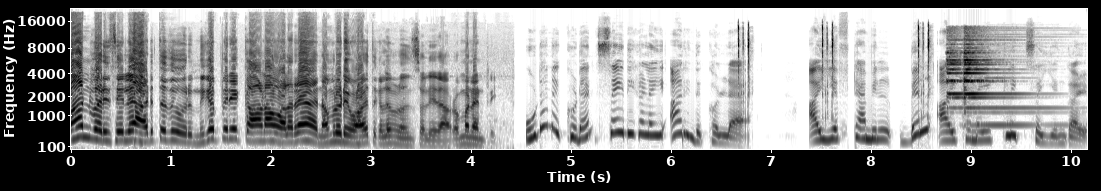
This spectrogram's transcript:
கான் வரிசையில் அடுத்தது ஒரு மிகப்பெரிய காணா வளர நம்மளுடைய வாழ்த்துக்களும் வந்து சொல்லிடலாம். ரொம்ப நன்றி. உடனுக்குடன் செய்திகளை அறிந்து கொள்ள ஐஎஃப் தமிழ் பெல் ஐக்கனை கிளிக் செய்யுங்கள்.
